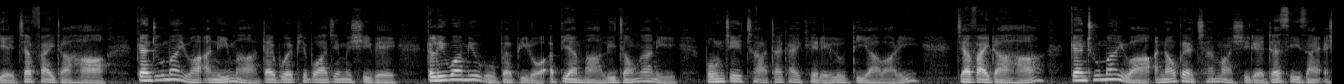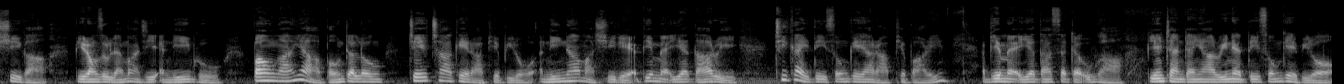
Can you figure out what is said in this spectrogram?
ရဲ့ Jet Fighter ဟာကန်တူးမရွာအနီးမှာတိုက်ပွဲဖြစ်ပွားခြင်းမရှိဘဲကလေးဝမြို့ကိုပတ်ပြီးတော့အပြန်မှာလေကြောင်းကနေဘုံကျဲချတိုက်ခိုက်ခဲ့တယ်လို့သိရပါတယ်။ Jet Fighter ဟာကန်တူးမရွာအနောက်ဘက်ချမ်းမှာရှိတဲ့ဓာတ်စီဆိုင်အရှိကပြည်တော်စုလမ်းမကြီးအနီးကိုပေါင်900ဘုံတလုံးကျဲချခဲ့တာဖြစ်ပြီးတော့အနီးနားမှာရှိတဲ့အပြစ်မဲ့အရက်သားတွေထိခိုက်ဒေဆုံးခဲ့ရတာဖြစ်ပါတယ်။အပြစ်မဲ့အရက်သား၁၁ဦးဟာပြင်းထန်ဒဏ်ရာတွေနဲ့ဒေဆုံးခဲ့ပြီးတော့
